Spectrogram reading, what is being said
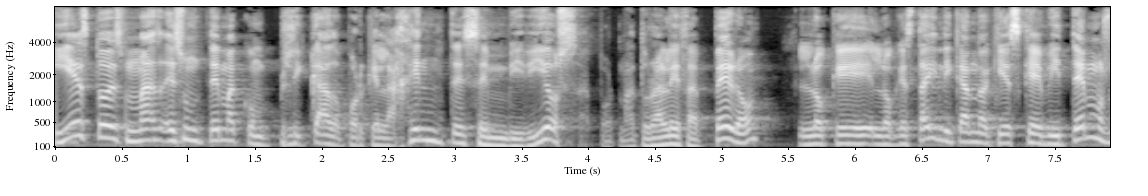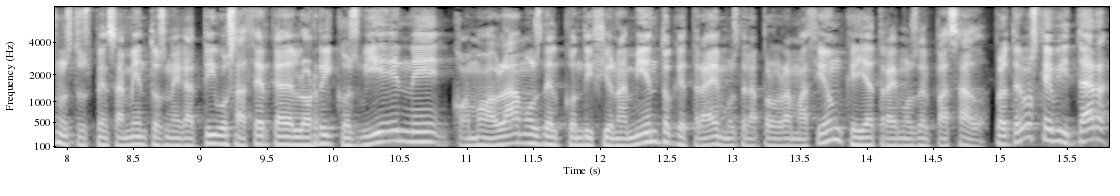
y esto es más, es un tema complicado porque la gente es envidiosa por naturaleza, pero lo que, lo que está indicando aquí es que evitemos nuestros pensamientos negativos acerca de los ricos. Viene, como hablábamos, del condicionamiento que traemos, de la programación que ya traemos del pasado. Pero tenemos que evitar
